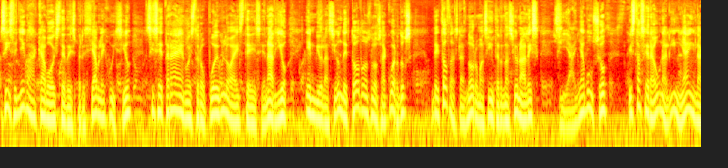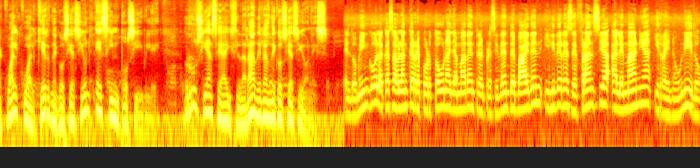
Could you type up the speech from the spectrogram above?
Si se lleva a cabo este despreciable juicio, si se trae a nuestro pueblo a este escenario en violación de todos los acuerdos, de todas las normas internacionales, si hay abuso, esta será una línea en la cual cualquier negociación es imposible. Rusia se aislará de las negociaciones. El domingo, la Casa Blanca reportó una llamada entre el presidente Biden y líderes de Francia, Alemania y Reino Unido.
